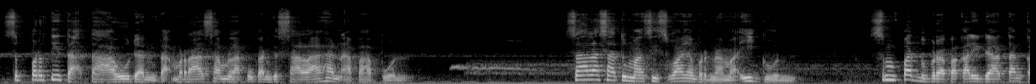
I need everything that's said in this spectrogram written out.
Seperti tak tahu dan tak merasa melakukan kesalahan apa pun Salah satu mahasiswa yang bernama Igun sempat beberapa kali datang ke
